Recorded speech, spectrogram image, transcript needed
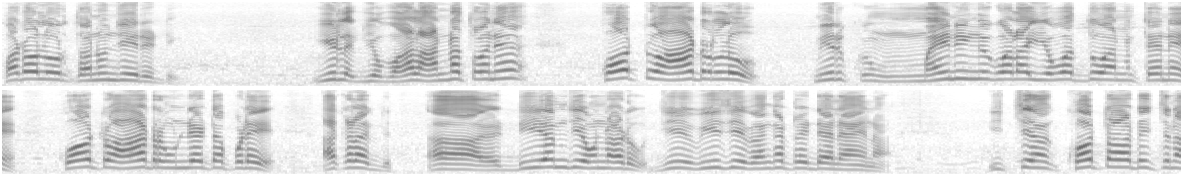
కొడవలూరు ధనుంజయ రెడ్డి వీళ్ళు వాళ్ళ అన్నతోనే కోర్టు ఆర్డర్లు మీరు మైనింగ్ కూడా ఇవ్వద్దు అంటేనే కోర్టు ఆర్డర్ ఉండేటప్పుడే అక్కడ డిఎంజీ ఉన్నాడు జీ విజీ వెంకటరెడ్డి అని ఆయన. ఇచ్చిన కోర్టు ఆర్డర్ ఇచ్చిన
